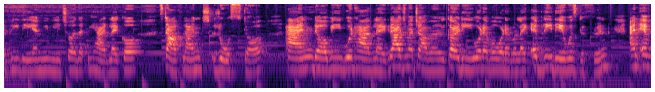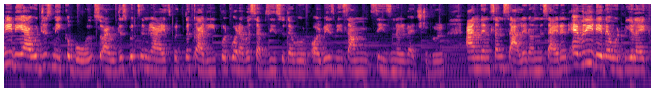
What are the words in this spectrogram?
every day, and we made sure that we had like a staff lunch roaster, and uh, we would have like rajma chawal, curry, whatever, whatever. Like every day was different, and every day I would just make a bowl. So I would just put some rice, put the curry, put whatever sabzi. So there would always be some seasonal vegetable, and then some salad on the side. And every day there would be like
